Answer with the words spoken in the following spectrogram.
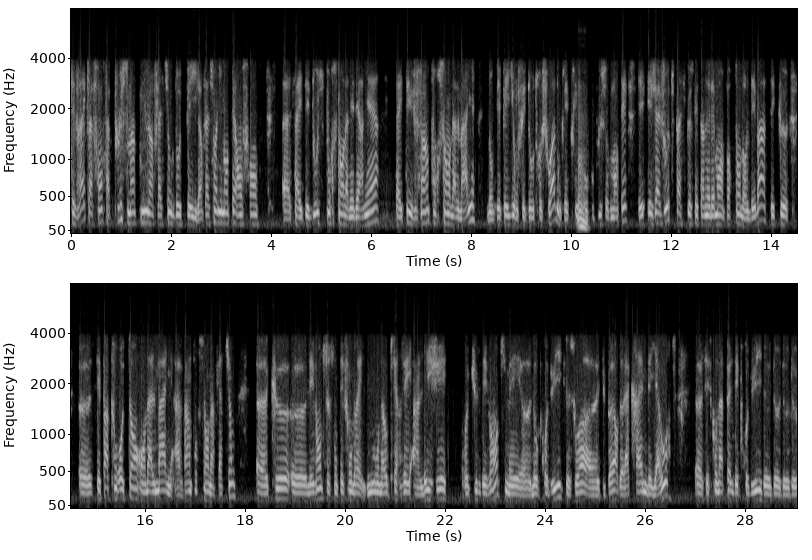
c'est vrai que la France a plus maintenu l'inflation que d'autres pays. L'inflation alimentaire en France, euh, ça a été 12% l'année dernière, ça a été 20% en Allemagne. Donc des pays ont fait d'autres choix, donc les prix ont mmh. beaucoup plus augmenté. Et, et j'ajoute parce que c'est un élément important dans le débat, c'est que euh, c'est pas pour autant en Allemagne à 20% d'inflation euh, que euh, les ventes se sont effondrées. Nous, on a observé un léger recul des ventes, mais euh, nos produits, que ce soit du beurre, de la crème, des yaourts, c'est ce qu'on appelle des produits de, de, de, de,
